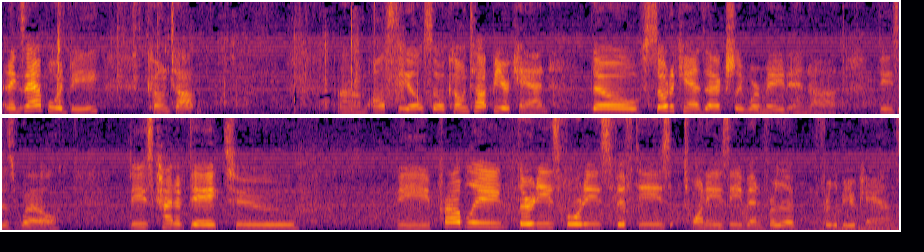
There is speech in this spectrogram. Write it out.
an example would be cone top, um, all steel, so a cone top beer can, though soda cans actually were made in uh, these as well. These kind of date to the probably 30s, 40s, 50s, 20s even for the for the beer cans.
